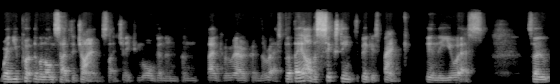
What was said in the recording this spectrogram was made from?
when you put them alongside the giants like JP Morgan and, and Bank of America and the rest. But they are the 16th biggest bank in the US. So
